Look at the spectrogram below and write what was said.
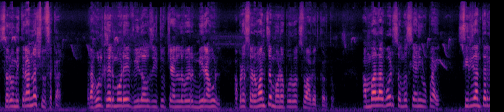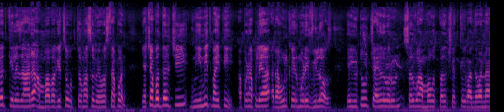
सर्व मित्रांना शिवसकाळ राहुल खैरमोडे व्लॉग्स यूट्यूब चॅनलवर मी राहुल आपण सर्वांचं मनपूर्वक स्वागत करतो. आंबा लागवड समस्या आणि उपाय सिरीज अंतर्गत केलं जाणारं आंबा बागेचं उत्तम असं व्यवस्थापन याच्याबद्दलची नियमित माहिती आपण आपल्या राहुल खैरमोडे व्लॉग्स या यूट्यूब चॅनलवरून सर्व आंबा उत्पादक शेतकरी बांधवांना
